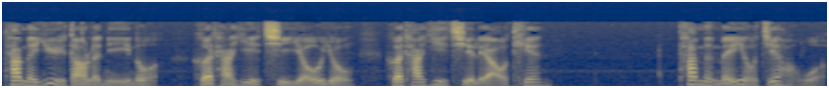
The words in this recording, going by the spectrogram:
他们遇到了尼诺，和他一起游泳，和他一起聊天。他们没有叫我。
